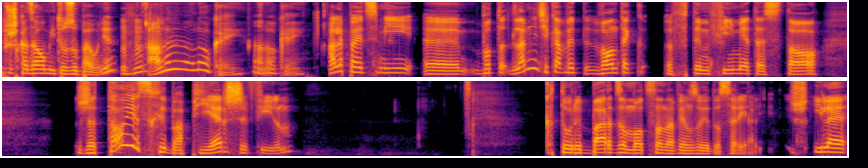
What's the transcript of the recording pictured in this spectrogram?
przeszkadzało mi to zupełnie, mhm. ale, ale okej, okay, ale okej. Okay. Ale powiedz mi, e, bo dla mnie ciekawy wątek w tym filmie to jest to, że to jest chyba pierwszy film, który bardzo mocno nawiązuje do seriali. Już ile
